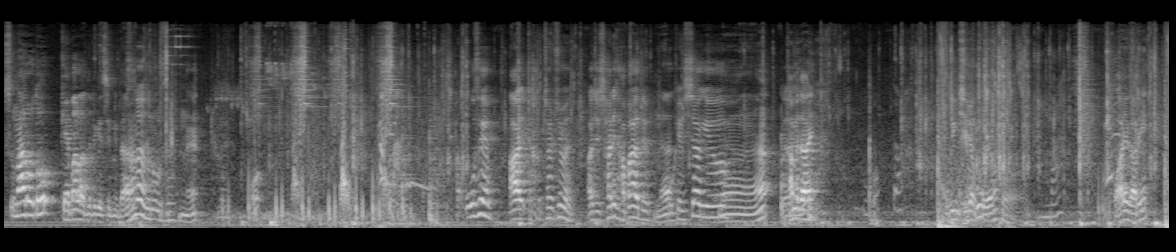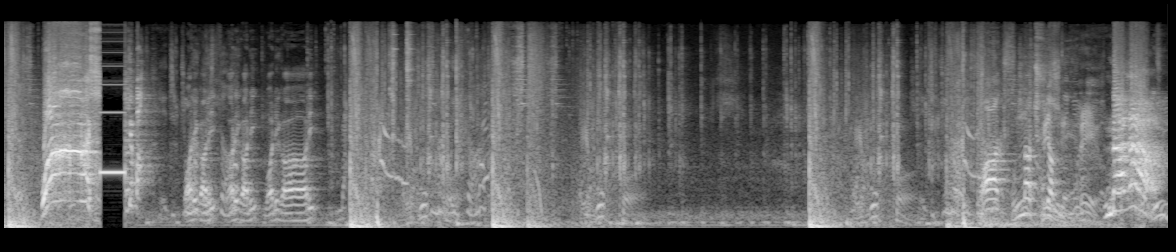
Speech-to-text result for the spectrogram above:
스나로도 개발라드리겠습니다. 스나 들어오세요. 네. 아, 오세요. 아, 잠- 잠시만. 아직 자리 잡아야 돼요. 네. 오케이, 시작이요. 네. 네. 갑니다. moving 지렸고요. 와리가리. 와! 씨! 와리가리 와리가리 와리가리. 와 존나 추잡네. 나가!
